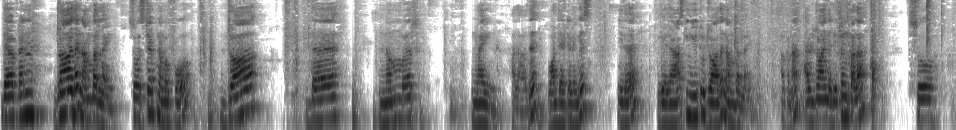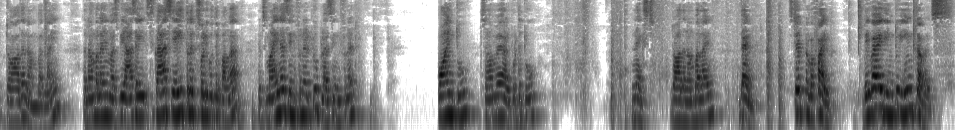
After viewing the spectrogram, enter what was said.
they have done draw the number line so step number 4 draw the number line அதாவது what they are telling is இத we are asking you to draw the number line அப்பனா I will draw in the different color so draw the number line the number line must be as I class 8th ல சொல்லி கொடுத்திருப்பாங்க it's minus infinite to plus infinite 0.2 somewhere I'll put the 2 next draw the number line. Then step number 5 divide into intervals.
